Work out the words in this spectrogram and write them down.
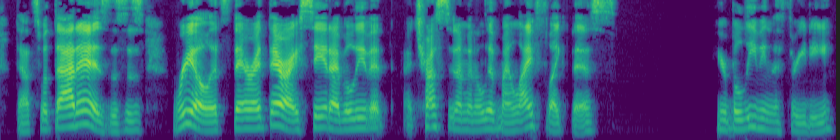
That's what that is. This is real. It's there right there. I see it. I believe it. I trust it. I'm going to live my life like this. You're believing the 3D.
